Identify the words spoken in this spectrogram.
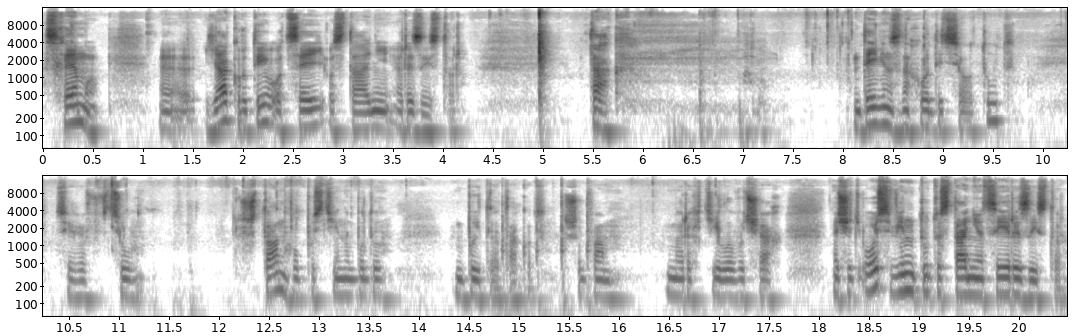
схему. Е, я крутив оцей останній резистор. Так. Де він знаходиться? Отут. Я в цю штангу постійно буду бити, отак от, щоб вам мерехтіло в очах. Значить, ось він тут останній оцей резистор.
